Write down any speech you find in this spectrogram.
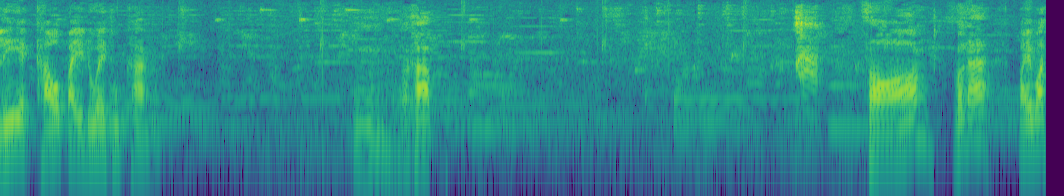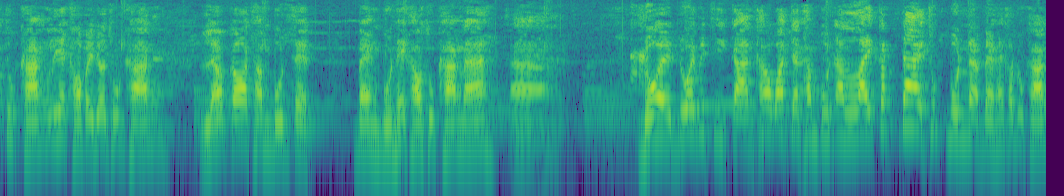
เรียกเขาไปด้วยทุกครั้ง อืมนะครับค่ะสองเพราะนะ ไปวัดทุกครั้ง เรียกเขาไปด้วยทุกครั้ง แล้วก็ทำบุญเสร็จ แบ่งบุญให้เขาทุกครั้งนะ อ่า โดยด้วยวิธีการเข้าวัดจะทำบุญอะไรก็ได้ทุกบุญนะแบ่งให้เขาทุกครั้ง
